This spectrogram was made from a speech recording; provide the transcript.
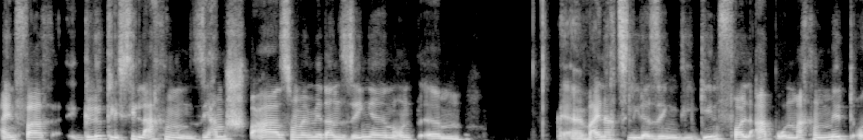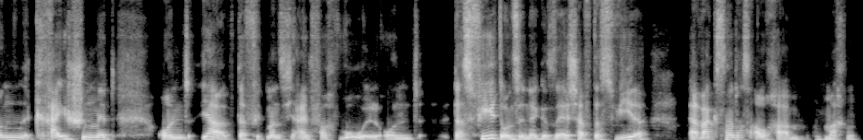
einfach glücklich, sie lachen, sie haben Spaß und wenn wir dann singen und ähm, äh, Weihnachtslieder singen, die gehen voll ab und machen mit und kreischen mit. Und ja, da fühlt man sich einfach wohl. Und das fehlt uns in der Gesellschaft, dass wir Erwachsene das auch haben und machen.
